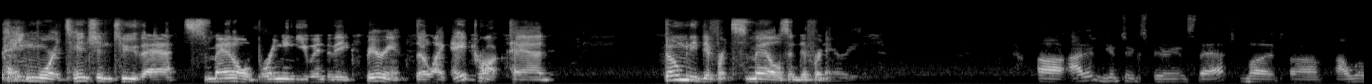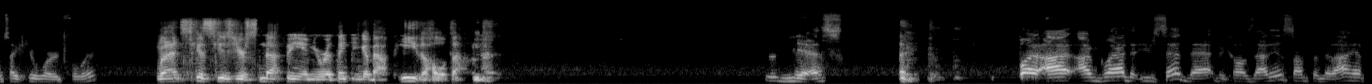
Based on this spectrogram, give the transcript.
paying more attention to that smell bringing you into the experience. So, like Atrox had so many different smells in different areas. Uh, I didn't get to experience that, but uh, I will take your word for it. Well, that's just because you're snuffy and you were thinking about pee the whole time. Yes. but I, I'm glad that you said that because that is something that I have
